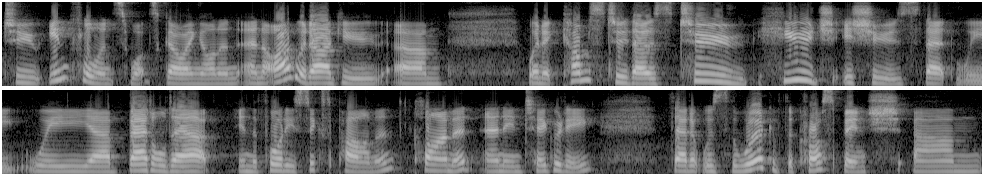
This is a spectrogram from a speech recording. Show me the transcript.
to influence what's going on. And, and I would argue. Um, when it comes to those two huge issues that we, we uh, battled out in the 46th Parliament, climate and integrity, that it was the work of the crossbench um,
